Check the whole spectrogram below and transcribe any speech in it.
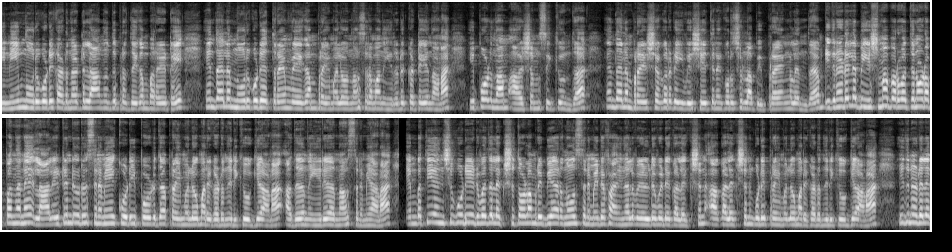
ഇനിയും നൂറ് കോടി കടന്നിട്ടില്ല എന്നത് പ്രത്യേകം പറയട്ടെ. എന്തായാലും നൂറ് കോടി എത്രയും വേഗം പ്രേമലു എന്ന സിനിമ നേരിടക്കട്ടെ എന്നാണ് ഇപ്പോൾ നാം ആശംസിക്കുന്നത്. എന്തായാലും പ്രേക്ഷകരുടെ ഈ വിഷയത്തിനെ കുറിച്ചുള്ള അഭിപ്രായങ്ങൾ എന്ത്? ഇതിനിടയിലെ ഭീഷ്മ പർവത്തിനോടൊപ്പം തന്നെ ലാലേട്ടിന്റെ ഒരു സിനിമയെ കൂടി ഇപ്പോഴത്തെ പ്രേമലു മറികടന്നിരിക്കുകയാണ്. അത് നേര് എന്ന സിനിമയാണ് എൺപത്തി അഞ്ച് കോടി എഴുപത് ലക്ഷത്തോളം റിബിയായിരുന്നു സിനിമയുടെ ഫൈനൽ വേൾഡ് വൈഡ് കളക്ഷൻ ആ കളക്ഷൻ കൂടി പ്രേമലു മറികടന്നിരിക്കുകയാണ്. ഇതിനിടയിൽ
